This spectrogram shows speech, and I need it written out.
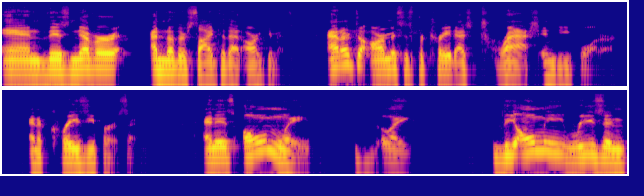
and there's never another side to that argument. Ana de Armas is portrayed as trash in Deep Water and a crazy person, and is only like the only reason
